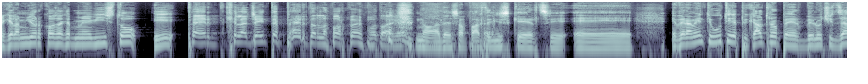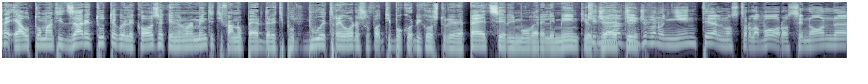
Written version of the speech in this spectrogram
Perché la miglior cosa che abbia mai visto è Per- che la gente perda il lavoro come fotografo. No, adesso a parte gli scherzi, è, è veramente utile più che altro per velocizzare e automatizzare tutte quelle cose che normalmente ti fanno perdere tipo 2-3 ore su tipo co- ricostruire pezzi, rimuovere elementi, che non oggetti. aggiungevano niente al nostro lavoro se non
